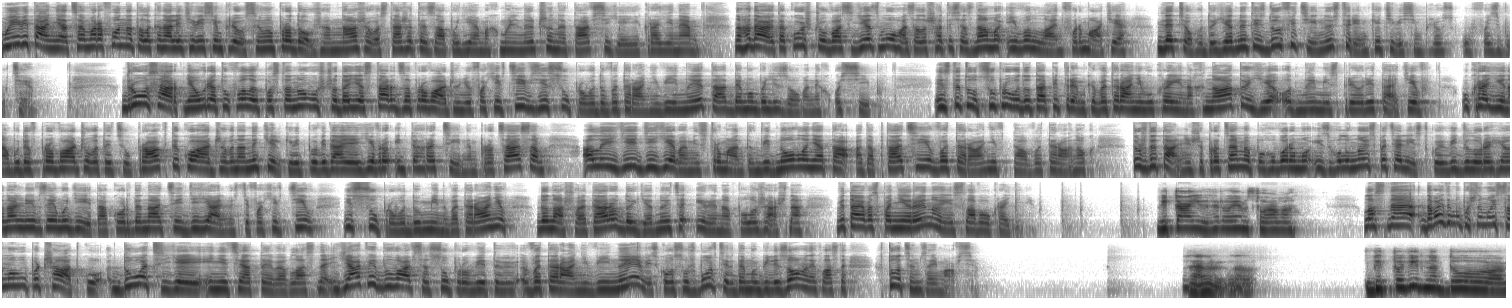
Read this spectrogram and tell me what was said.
Мої вітання. Це марафон на телеканалі ТВ 7 І ми продовжуємо наживо стежити за подіями Хмельниччини та всієї країни. Нагадаю також, що у вас є змога залишатися з нами і в онлайн форматі. Для цього доєднуйтесь до офіційної сторінки ТВ 7 у Фейсбуці. 2 серпня уряд ухвалив постанову, що дає старт запровадженню фахівців зі супроводу ветеранів війни та демобілізованих осіб. Інститут супроводу та підтримки ветеранів в країнах НАТО є одним із пріоритетів. Україна буде впроваджувати цю практику, адже вона не тільки відповідає євроінтеграційним процесам, але й є дієвим інструментом відновлення та адаптації ветеранів та ветеранок. Тож детальніше про це ми поговоримо із головною спеціалісткою відділу регіональної взаємодії та координації діяльності фахівців із супроводу мін ветеранів. До нашого етеру доєднується Ірина Положешна. Вітаю вас, пані Ірино, і слава Україні! Вітаю героям слава. Власне, давайте ми почнемо із самого початку до цієї ініціативи. Власне, як відбувався супровід ветеранів війни, військовослужбовців, демобілізованих? Власне, хто цим займався? Відповідно до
